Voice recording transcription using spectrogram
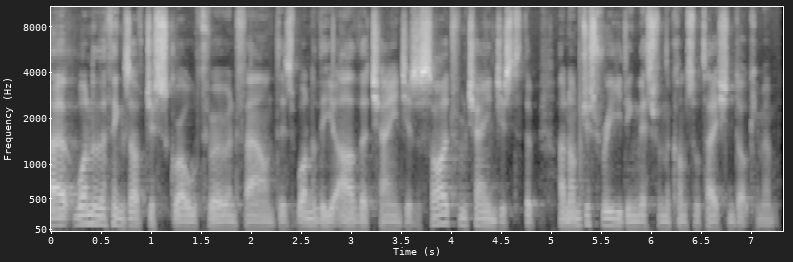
Uh, one of the things I've just scrolled through and found is one of the other changes, aside from changes to the, and I'm just reading this from the consultation document.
